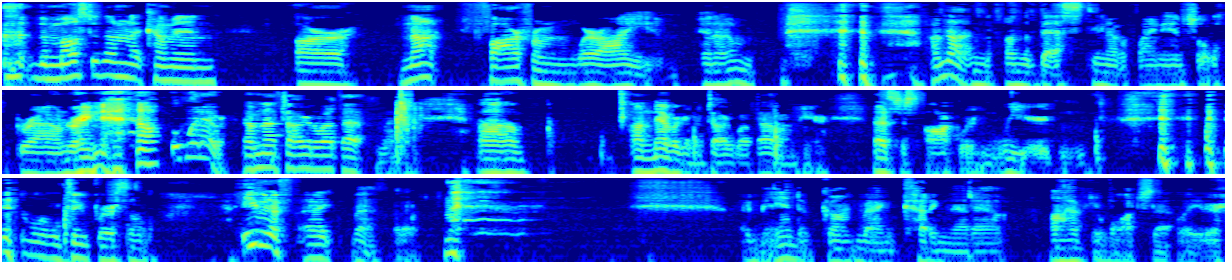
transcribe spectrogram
the most of them that come in are not far from where I am, and I'm I'm not on the best, you know, financial ground right now. But whatever, I'm not talking about that. Um, I'm never going to talk about that on here. That's just awkward and weird and a little too personal. Even if I, well. I may end up going back and cutting that out. I'll have to watch that later.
